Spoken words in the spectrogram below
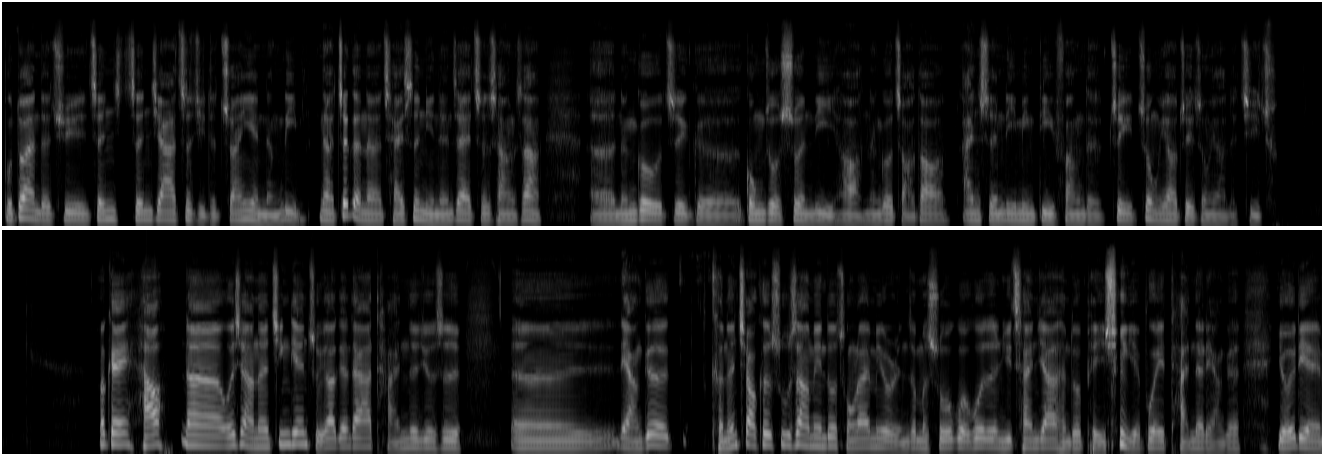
不断的去增增加自己的专业能力，那这个呢，才是你能在职场上，呃，能够这个工作顺利啊，能够找到安身立命地方的最重要最重要的基础。OK，好，那我想呢，今天主要跟大家谈的就是。嗯，两个可能教科书上面都从来没有人这么说过，或者你去参加很多培训也不会谈的两个，有一点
